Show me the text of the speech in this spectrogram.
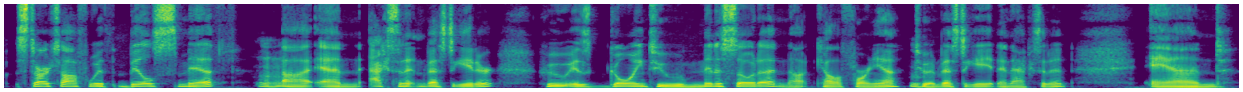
starts off with Bill Smith, uh, an accident investigator who is going to Minnesota, not California, to investigate an accident. And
